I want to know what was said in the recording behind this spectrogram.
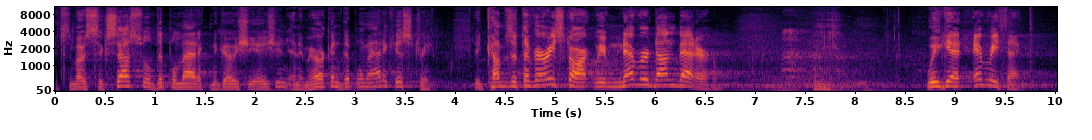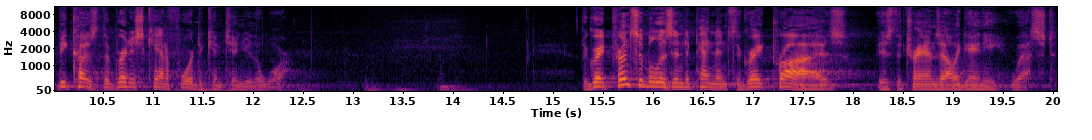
It's the most successful diplomatic negotiation in American diplomatic history. It comes at the very start. We've never done better. we get everything because the British can't afford to continue the war. The great principle is independence, the great prize is the Trans Allegheny West.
